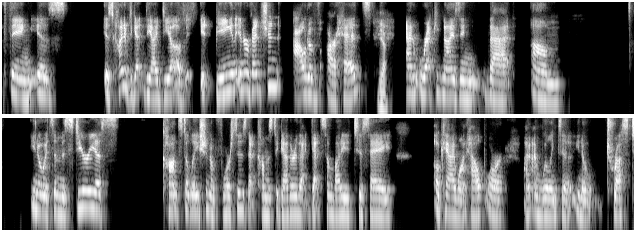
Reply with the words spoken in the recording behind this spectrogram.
thing is is kind of to get the idea of it being an intervention out of our heads yeah. and recognizing that um you know it's a mysterious constellation of forces that comes together that gets somebody to say okay i want help or i'm willing to you know trust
